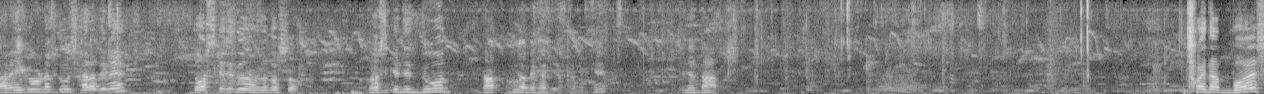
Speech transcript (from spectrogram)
আর এই গরুটার দুধ সারাদিনে দশ কেজি দুধ আছে দর্শক। দশ কেজি দুধ দাঁতগুলো দেখা দিই আপনাদেরকে। এই যে দাঁত। ছয় দাঁত বয়স।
